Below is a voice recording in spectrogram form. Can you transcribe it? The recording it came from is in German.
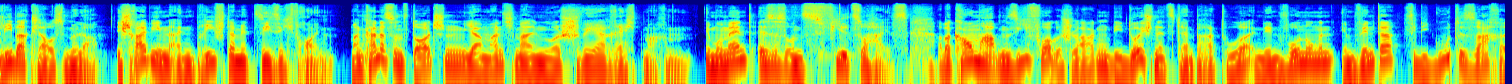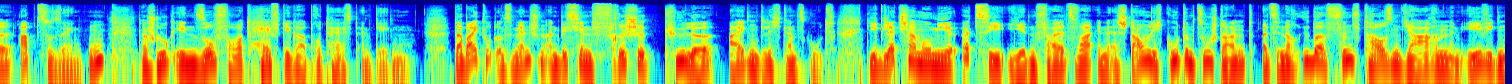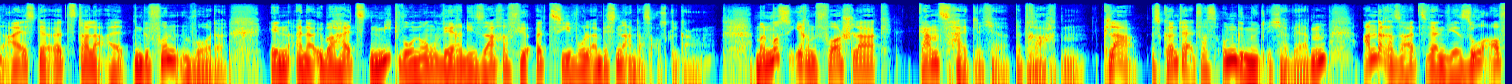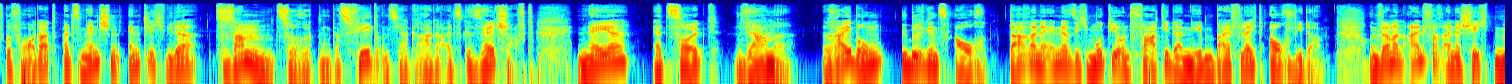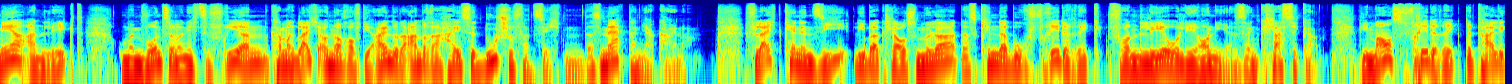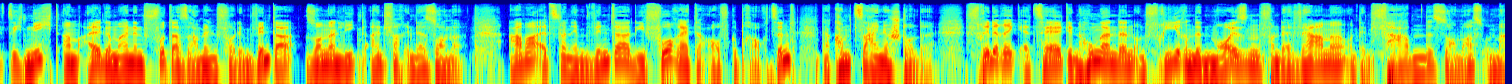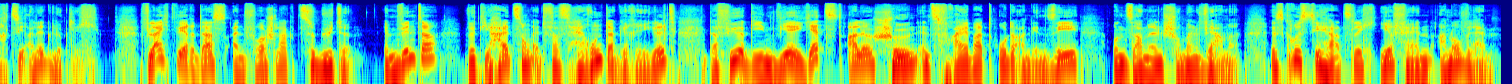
Lieber Klaus Müller, ich schreibe Ihnen einen Brief, damit Sie sich freuen. Man kann es uns Deutschen ja manchmal nur schwer recht machen. Im Moment ist es uns viel zu heiß. Aber kaum haben Sie vorgeschlagen, die Durchschnittstemperatur in den Wohnungen im Winter für die gute Sache abzusenken, da schlug Ihnen sofort heftiger Protest entgegen. Dabei tut uns Menschen ein bisschen frische Kühle eigentlich ganz gut. Die Gletschermumie Ötzi jedenfalls war in erstaunlich gutem Zustand, als sie nach über 5000 Jahren im ewigen Eis der Ötztaler Alpen gefunden wurde. In einer überheizten Mietwohnung wäre die Sache für Ötzi wohl ein bisschen anders ausgegangen. Man muss ihren Vorschlag ganzheitlicher betrachten. Klar, es könnte etwas ungemütlicher werden. Andererseits werden wir so aufgefordert, als Menschen endlich wieder zusammenzurücken. Das fehlt uns ja gerade als Gesellschaft. Nähe erzeugt Wärme. Reibung übrigens auch. Daran erinnern sich Mutti und Vati dann nebenbei vielleicht auch wieder. Und wenn man einfach eine Schicht mehr anlegt, um im Wohnzimmer nicht zu frieren, kann man gleich auch noch auf die ein oder andere heiße Dusche verzichten. Das merkt dann ja keiner. Vielleicht kennen Sie, lieber Klaus Müller, das Kinderbuch Frederik von Leo Leoni. Das ist ein Klassiker. Die Maus Frederik beteiligt sich nicht am allgemeinen Futtersammeln vor dem Winter, sondern liegt einfach in der Sonne. Aber als dann im Winter die Vorräte aufgebraucht sind, da kommt seine Stunde. Frederik erzählt den hungernden und frierenden Mäusen von der Wärme und den Farben des Sommers und macht sie alle glücklich. Vielleicht wäre das ein Vorschlag zur Güte. Im Winter wird die Heizung etwas heruntergeregelt. Dafür gehen wir jetzt alle schön ins Freibad oder an den See und sammeln schon mal Wärme. Es grüßt Sie herzlich Ihr Fan Arno Wilhelm.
